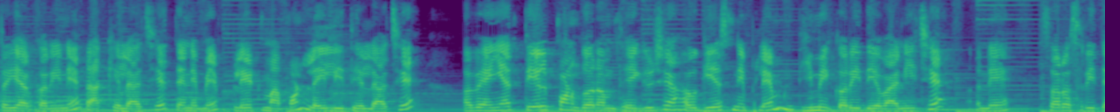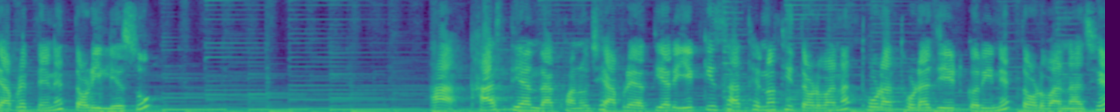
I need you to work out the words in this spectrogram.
તૈયાર કરીને રાખેલા છે. તેને મેં પ્લેટમાં પણ લઈ લીધેલા છે. હવે અહીંયા તેલ પણ ગરમ થઈ ગયું છે. હવે ગેસની ફ્લેમ ધીમી કરી દેવાની છે. અને સરસ રીતે આપણે તેને તળી લેશું. હા, ખાસ ધ્યાન રાખવાનું છે. આપણે અત્યારે એકી સાથે નથી તળવાના. થોડા થોડા જ એડ કરીને તળવાના છે.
